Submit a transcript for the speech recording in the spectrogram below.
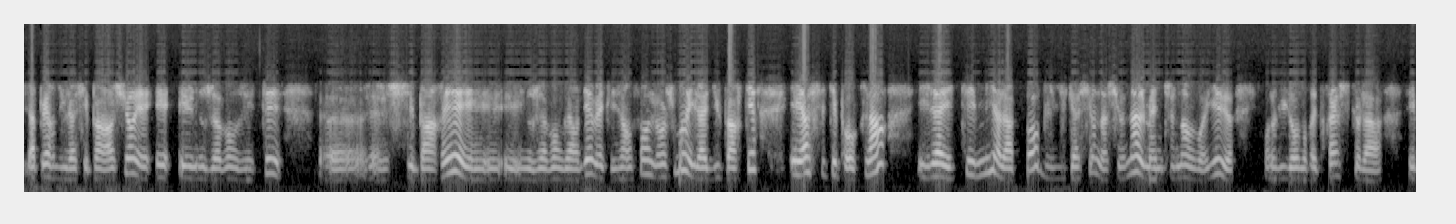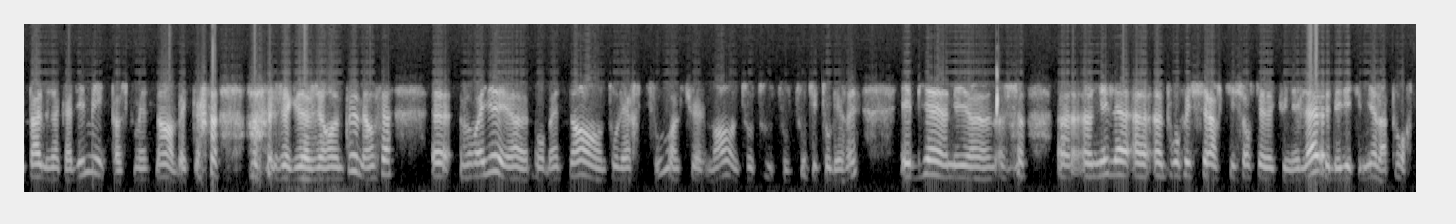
il a perdu la séparation et, et, nous avons été euh, séparés et, nous avons gardé avec les enfants le logement. Il a dû partir et à cette époque-là, il a été mis à la porte de l'éducation nationale. Maintenant, vous voyez, on lui donnerait presque la, les palmes académiques parce que maintenant, avec, j'exagère un peu, mais enfin, euh, vous voyez, euh, bon, maintenant, on tolère tout actuellement, tout, tout, tout, tout est toléré. Eh bien, mais un, élève, un, professeur qui sortait avec une élève, eh il était mis à la porte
